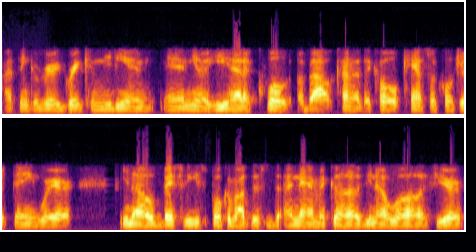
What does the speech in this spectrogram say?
I think, a very great comedian, and you know, he had a quote about kind of the whole cancel culture thing, where, you know, basically he spoke about this dynamic of, you know, well, if you're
